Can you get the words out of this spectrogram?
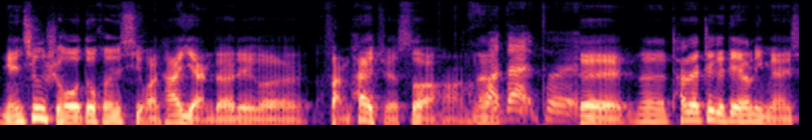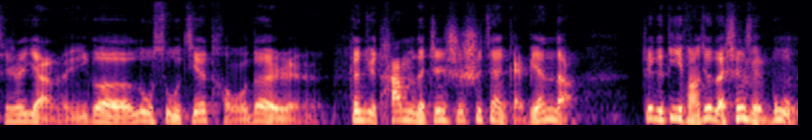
年轻时候都很喜欢他演的这个反派角色哈。坏蛋，对对。那他在这个电影里面其实演了一个露宿街头的人，根据他们的真实事件改编的。这个地方就在深水埗，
